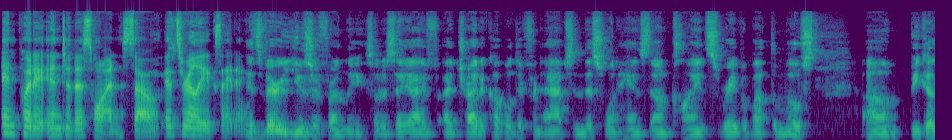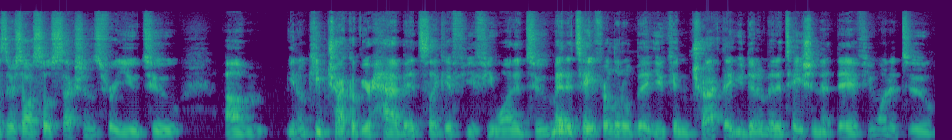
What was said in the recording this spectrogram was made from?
and put it into this one. So yes. it's really exciting. It's very user friendly, so to say. I've I tried a couple different apps and this one hands down clients rave about the most um, because there's also sections for you to um, you know keep track of your habits. Like if, if you wanted to meditate for a little bit you can track that you did a meditation that day. If you wanted to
